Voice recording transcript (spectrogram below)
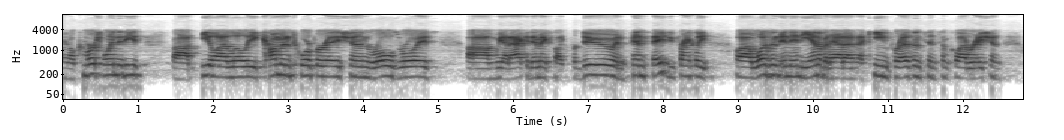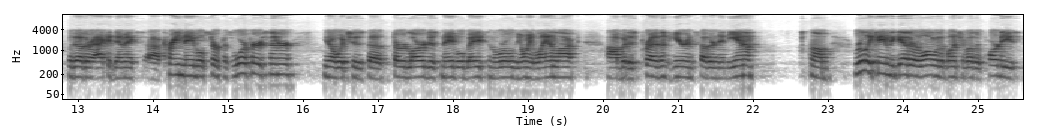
you know commercial entities, uh, Eli Lilly, Cummins Corporation, Rolls Royce. Um, we had academics like Purdue and Penn State, who frankly uh, wasn't in Indiana but had a, a, keen presence in some collaboration with other academics. Uh, Crane Naval Surface Warfare Center you know, which is the third largest naval base in the world, the only landlocked, uh, but is present here in southern Indiana. Um, really came together along with a bunch of other parties,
